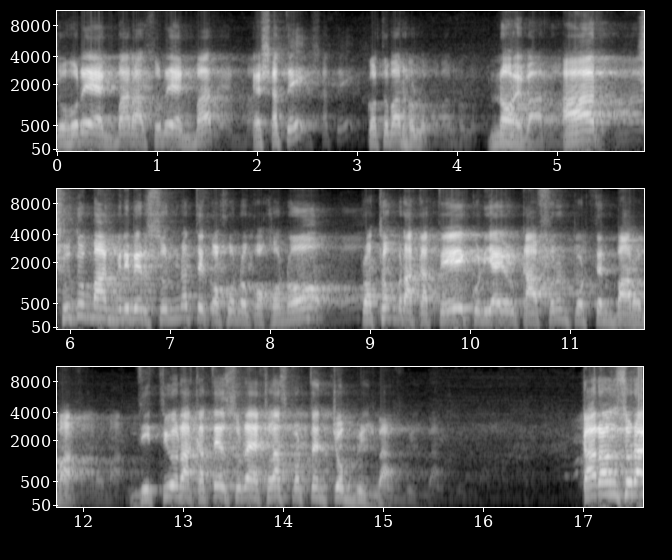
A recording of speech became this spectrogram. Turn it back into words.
জোহরে একবার, আসরে একবার এর সাথে কতবার হলো? নয় বার আর শুধু মাগরিবের সুন্নতে কখনো কখনো প্রথম রাকাতে কুলিয়াউল কাফরুন পড়তেন বারো বার দ্বিতীয় রাকাতে সুরা এখলাস পড়তেন চব্বিশ বার কারণ সুরা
